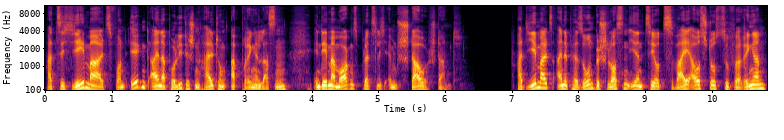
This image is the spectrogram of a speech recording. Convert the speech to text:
hat sich jemals von irgendeiner politischen Haltung abbringen lassen, indem er morgens plötzlich im Stau stand? Hat jemals eine Person beschlossen, ihren CO2-Ausstoß zu verringern,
